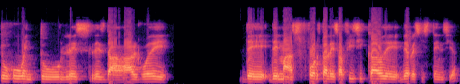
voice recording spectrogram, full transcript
su juventud les, les da algo de, de, más fortaleza física o de, resistencia,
